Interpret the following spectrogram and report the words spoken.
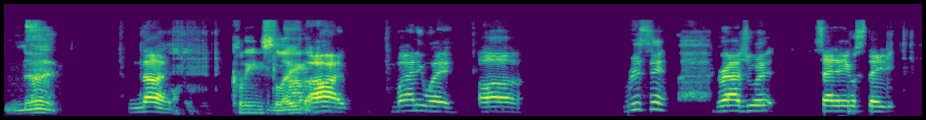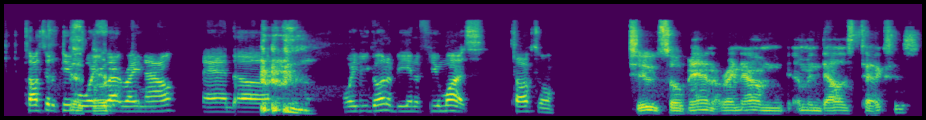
None. None. Clean slate. All right. But anyway, uh recent graduate, San Diego State. Talk to the people Yes, where you sir. at right now and uh where you're gonna be in a few months. Talk to them. Shoot, so man, right now I'm I'm in Dallas, Texas.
